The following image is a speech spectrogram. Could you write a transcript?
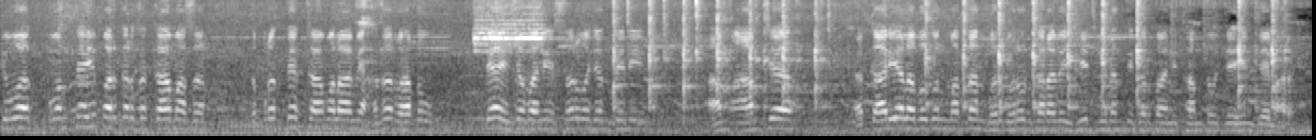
किंवा कोणत्याही प्रकारचं काम असेल तर प्रत्येक कामाला आम्ही हजर राहतो. त्या हिशोबाने सर्व जनतेने आम आमच्या कार्याला बघून मतदान भरभरून करावे हीच विनंती करतो आणि थांबतो. जय हिंद जय महाराज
